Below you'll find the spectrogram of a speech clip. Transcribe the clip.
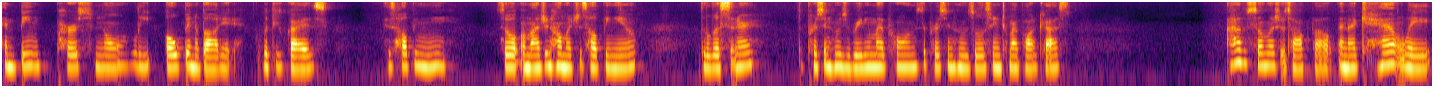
And being personally open about it with you guys is helping me. So imagine how much it's helping you, the listener, the person who's reading my poems, the person who's listening to my podcast. I have so much to talk about, and I can't wait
